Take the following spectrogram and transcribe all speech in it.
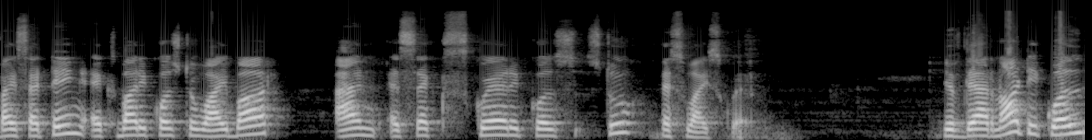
by setting x bar equals to y bar and sx square equals to sy square. If they are not equal,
